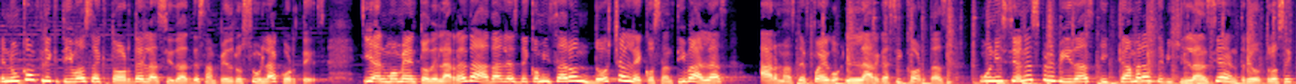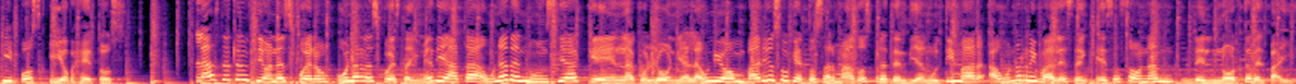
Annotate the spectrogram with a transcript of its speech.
en un conflictivo sector de la ciudad de San Pedro Sula, Cortés. Y al momento de la redada les decomisaron dos chalecos antibalas, armas de fuego largas y cortas, municiones prohibidas y cámaras de vigilancia, entre otros equipos y objetos. Las detenciones fueron una respuesta inmediata a una denuncia que en la colonia La Unión varios sujetos armados pretendían ultimar a unos rivales en esa zona del norte del país.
